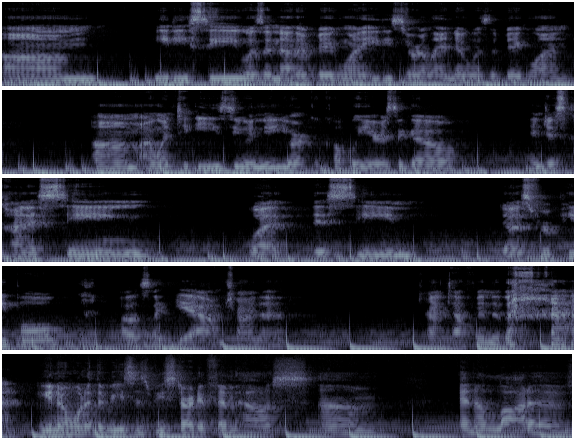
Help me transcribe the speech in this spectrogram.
Um, EDC was another big one. EDC Orlando was a big one. Um, I went to EZoo in New York a couple years ago and just kind of seeing what this scene does for people. I was like, yeah, I'm trying to tap into that. You know, one of the reasons we started Femme House, um, and a lot of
